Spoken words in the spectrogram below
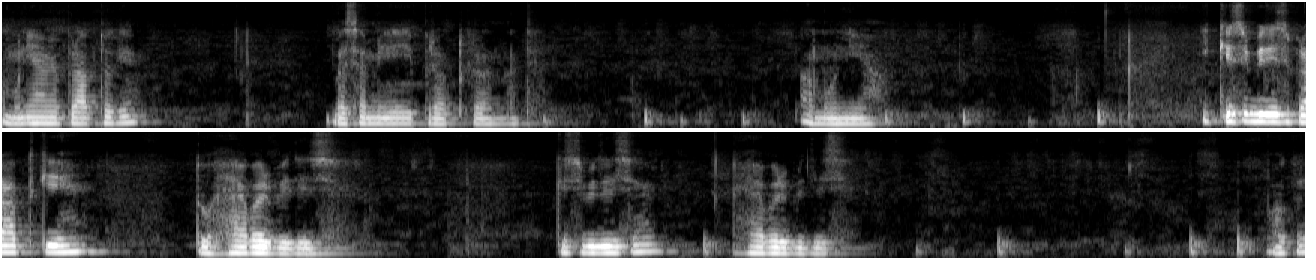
अमोनिया में प्राप्त हो गया। बस हमें यही प्राप्त करना था। अमोनिया। किस विधि से प्राप्त किए हैं। तो हैबर विधि से किस विधि से हैबर विधि से ओके।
